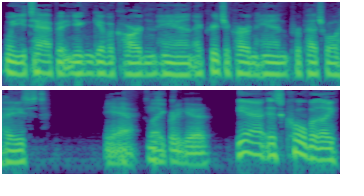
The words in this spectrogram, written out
when you tap it, you can give a card in hand, a creature card in hand, perpetual haste. Yeah, he's Like- pretty good. Yeah, it's cool, but like,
